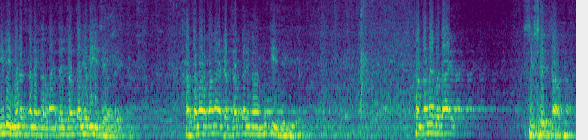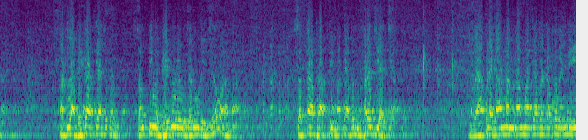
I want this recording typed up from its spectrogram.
એવી મહેનત તમે કરવાની. જવાબદારી એવી છે હવે. તમારા પાના હેઠળ જવાબદારી મૂકી દીધી. પણ તમે બધા શિક્ષિત થાવ. આટલા ભેગા થયા છો પણ સંપીને ભેગું રહેવું જરૂરી છે અમારે સત્તા પ્રાપ્તિ માટે આ બધું ફરજિયાત છે. હવે આપણે ગામમાં ગામમાં જે આપણે ડખો એમને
